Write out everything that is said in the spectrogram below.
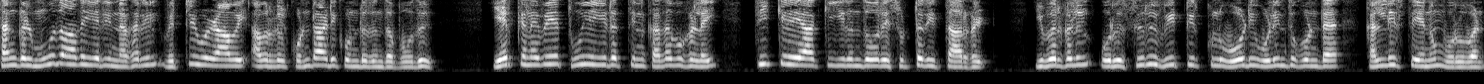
தங்கள் மூதாதையரின் நகரில் வெற்றி விழாவை அவர்கள் கொண்டாடி கொண்டிருந்தபோது ஏற்கனவே தூய இடத்தின் கதவுகளை தீக்கிரையாக்கியிருந்தோரை சுட்டரித்தார்கள். இவர்களில் ஒரு சிறு வீட்டிற்குள் ஓடி ஒளிந்து கொண்ட கல்லிஸ்தேனும் ஒருவன்.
